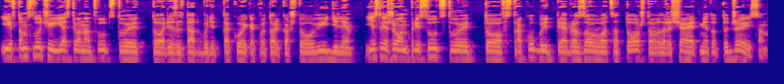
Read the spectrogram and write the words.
И в том случае, если он отсутствует, то результат будет такой, как вы только что увидели. Если же он присутствует, то в строку будет преобразовываться то, что возвращает метод toJSON.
